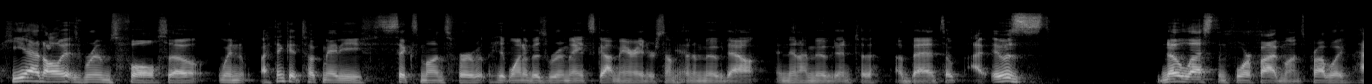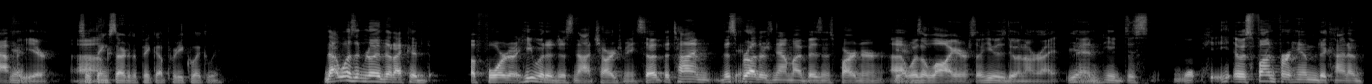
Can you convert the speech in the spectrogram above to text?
he had all his rooms full. So when I think it took maybe six months for one of his roommates got married or something and moved out, and then I moved into a bed. So I, it was no less than four or five months, probably half yeah. a year. So um, things started to pick up pretty quickly. That wasn't really that I could afford it. He would have just not charged me. So at the time, this yeah. brother's now my business partner, uh, yeah. was a lawyer, so he was doing all right. Yeah. And he just, he, it was fun for him to kind of,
